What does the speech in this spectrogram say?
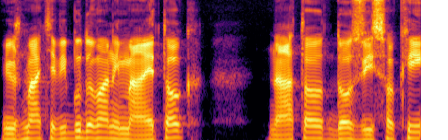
vy už máte vybudovaný majetok na to dosť vysoký,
